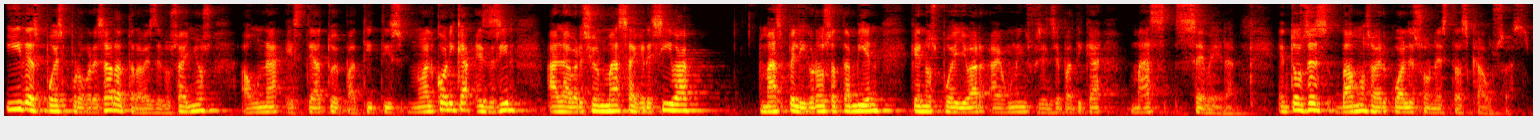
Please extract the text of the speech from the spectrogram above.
y después progresar a través de los años a una esteatohepatitis no alcohólica, es decir, a la versión más agresiva, más peligrosa también, que nos puede llevar a una insuficiencia hepática más severa. Entonces, vamos a ver cuáles son estas causas.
